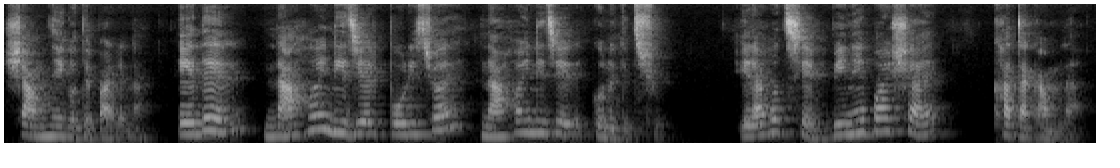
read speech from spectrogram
সামনে এগোতে পারে না। এদের না হয় নিজের পরিচয়, না হয় নিজের কোনো কিছু। এরা হচ্ছে বিনে পয়সায় খাটা কামলা।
